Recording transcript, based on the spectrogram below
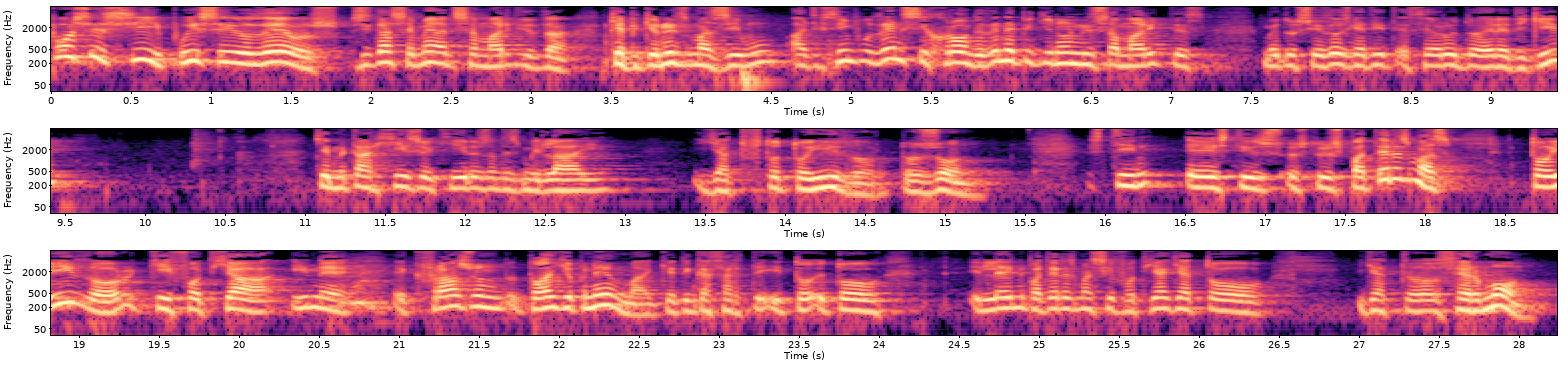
πώς εσύ που είσαι Ιουδαίος ζητάς σε μένα τη Σαμαρίτιδα και επικοινωνείς μαζί μου από τη στιγμή που δεν συγχρόνται, δεν επικοινωνούν οι Σαμαρίτες με τους Ιουδαίους γιατί θεωρούν το αιρετικοί και μετά αρχίζει ο Κύριος να τις μιλάει για αυτό το είδωρ, το ζών. Στην, ε, στις, στους πατέρες μας το είδωρ και η φωτιά είναι, εκφράζουν το Άγιο Πνεύμα και την καθαρτη, το, το, λένε οι πατέρες μας η φωτιά για το, για το θερμό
